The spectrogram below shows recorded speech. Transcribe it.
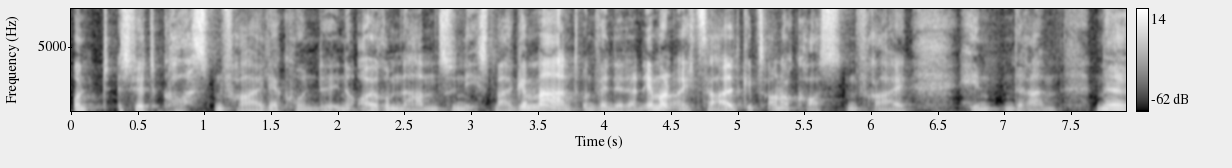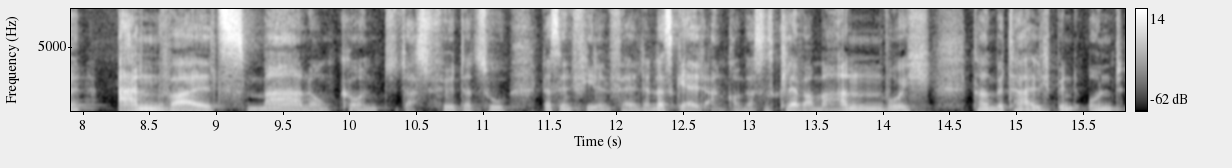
und es wird kostenfrei der Kunde in eurem Namen zunächst mal gemahnt. Und wenn der dann immer noch nicht zahlt, gibt es auch noch kostenfrei hinten dran eine Anwaltsmahnung. Und das führt dazu, dass in vielen Fällen dann das Geld ankommt. Das ist Clever Mahnen, wo ich daran beteiligt bin, und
